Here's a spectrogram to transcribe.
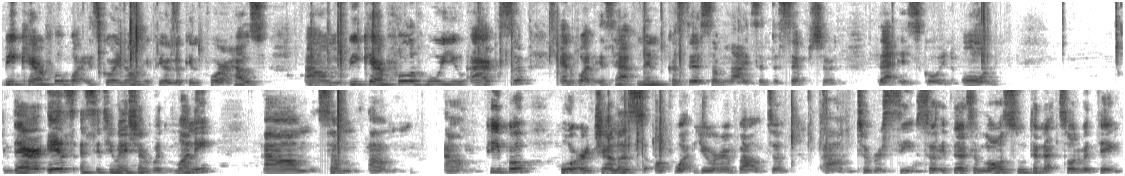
be careful what is going on if you're looking for a house. Um, be careful who you ask and what is happening because there's some lies and deception that is going on. There is a situation with money um, some um, um, people who are jealous of what you're about to um, to receive. So if there's a lawsuit and that sort of a thing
